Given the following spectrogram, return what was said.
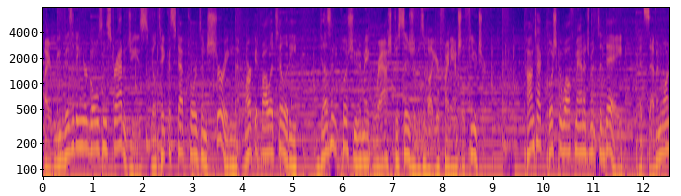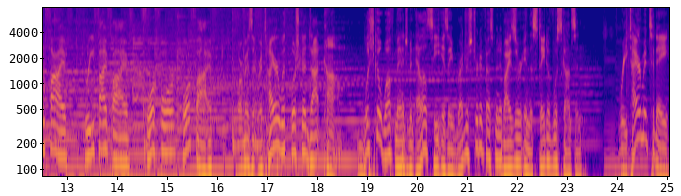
By revisiting your goals and strategies, you'll take a step towards ensuring that market volatility doesn't push you to make rash decisions about your financial future. Contact Buska Wealth Management today at 715 355 4445 or visit retirewithbuska.com. Buska Wealth Management LLC is a registered investment advisor in the state of Wisconsin. Retirement today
